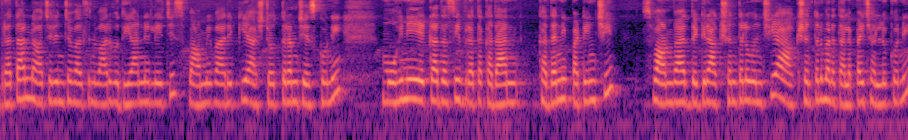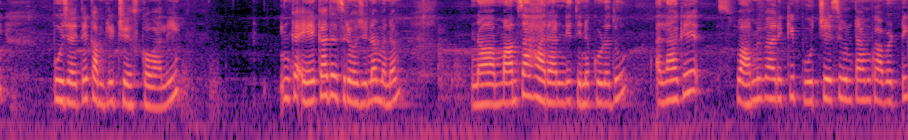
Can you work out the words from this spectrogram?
వ్రతాన్ని ఆచరించవలసిన వారు ఉదయాన్నే లేచి స్వామివారికి అష్టోత్తరం చేసుకొని మోహిని ఏకాదశి వ్రత కథా కథని పఠించి స్వామివారి దగ్గర అక్షంతలు ఉంచి ఆ అక్షంతలు మన తలపై చల్లుకొని పూజ అయితే కంప్లీట్ చేసుకోవాలి. ఇంకా ఏకాదశి రోజున మనం నా మాంసాహారాన్ని తినకూడదు. అలాగే స్వామివారికి పూజ చేసి ఉంటాం కాబట్టి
